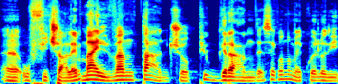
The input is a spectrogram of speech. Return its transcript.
eh, ufficiale, ma il vantaggio più grande secondo me è quello di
